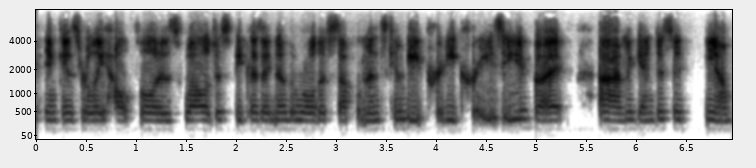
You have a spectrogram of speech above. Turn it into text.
I think is really helpful as well, just because I know the world of supplements can be pretty crazy. But um, again, just you know,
